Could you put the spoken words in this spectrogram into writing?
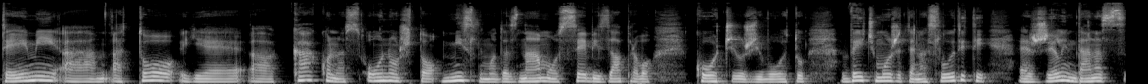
temi, a, to je kako nas ono što mislimo da znamo o sebi zapravo koči u životu. Već možete naslutiti, e, želim danas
